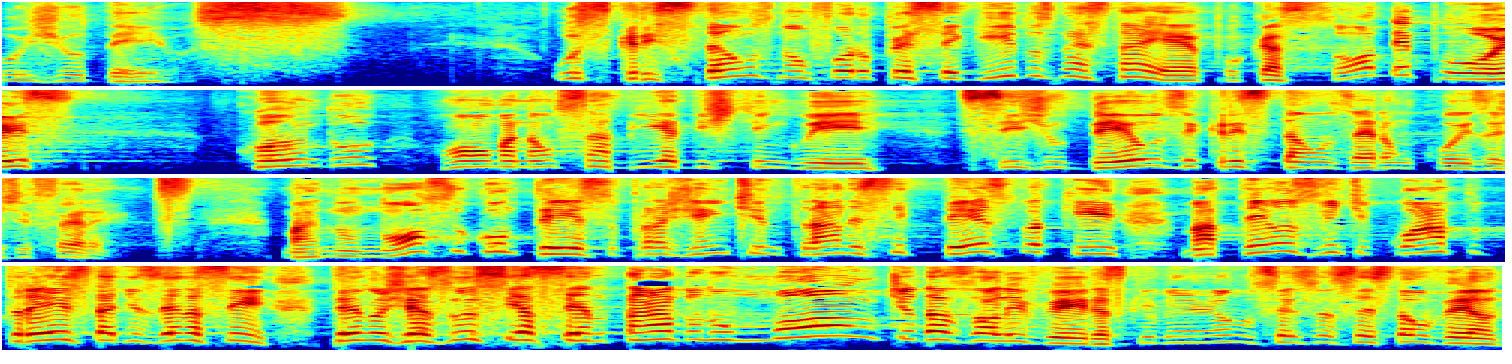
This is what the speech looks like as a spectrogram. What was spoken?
Os judeus. Os cristãos não foram perseguidos nesta época, só depois, quando Roma não sabia distinguir se judeus e cristãos eram coisas diferentes. Mas no nosso contexto, para a gente entrar nesse texto aqui, Mateus 24, 3 está dizendo assim: tendo Jesus se assentado no Monte das Oliveiras, que eu não sei se vocês estão vendo,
